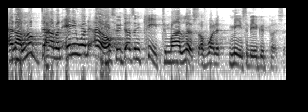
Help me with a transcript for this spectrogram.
And I look down on anyone else who doesn't keep to my list of what it means to be a good person.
